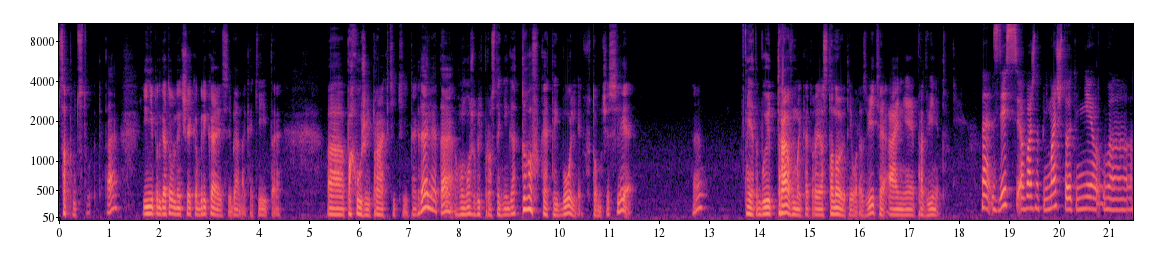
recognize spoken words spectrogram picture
сопутствует. Да? И неподготовленный человек, обрекая себя на какие-то а, похожие практики и так далее, да, он может быть просто не готов к этой боли в том числе. Да? И это будет травмой, которая остановит его развитие, а не продвинет. Да, здесь важно понимать, что это не, э,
